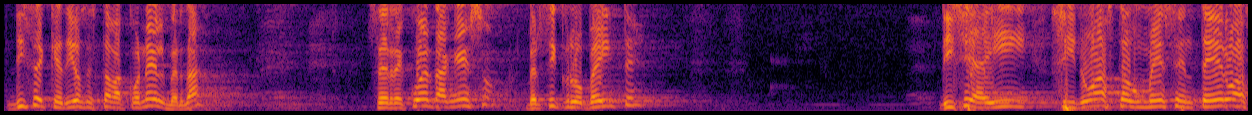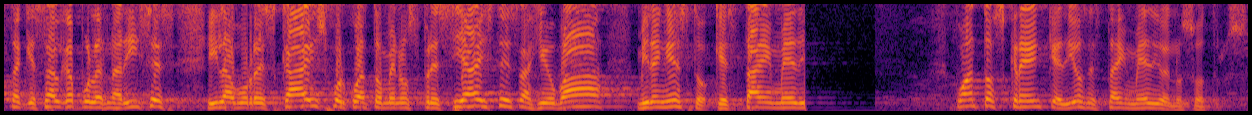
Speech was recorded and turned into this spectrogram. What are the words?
dice que Dios estaba con él, ¿verdad? ¿Se recuerdan eso? Versículo 20. Dice ahí, si no hasta un mes entero, hasta que salga por las narices y la aborrezcáis por cuanto menospreciáis a Jehová. Miren esto, que está en medio. ¿Cuántos creen que Dios está en medio de nosotros?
